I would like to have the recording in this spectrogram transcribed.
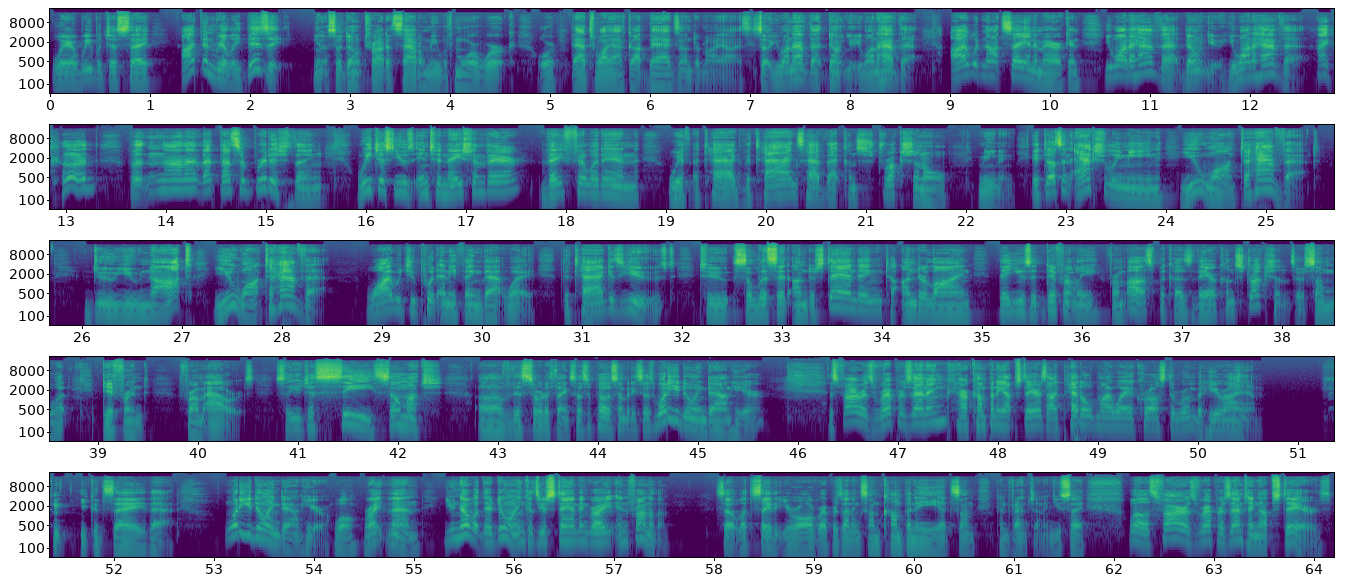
Where we would just say, I've been really busy. You know, so don't try to saddle me with more work, or that's why I've got bags under my eyes. So you want to have that, don't you? You want to have that. I would not say in American, you want to have that, don't you? You want to have that. I could, but no, that, that that's a British thing. We just use intonation there. They fill it in with a tag. The tags have that constructional meaning. It doesn't actually mean you want to have that. Do you not? You want to have that. Why would you put anything that way? The tag is used to solicit understanding, to underline. They use it differently from us because their constructions are somewhat different from ours. So you just see so much of this sort of thing. So suppose somebody says, What are you doing down here? As far as representing our company upstairs, I pedaled my way across the room, but here I am. you could say that. What are you doing down here? Well, right then, you know what they're doing because you're standing right in front of them. So let's say that you're all representing some company at some convention, and you say, Well, as far as representing upstairs,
